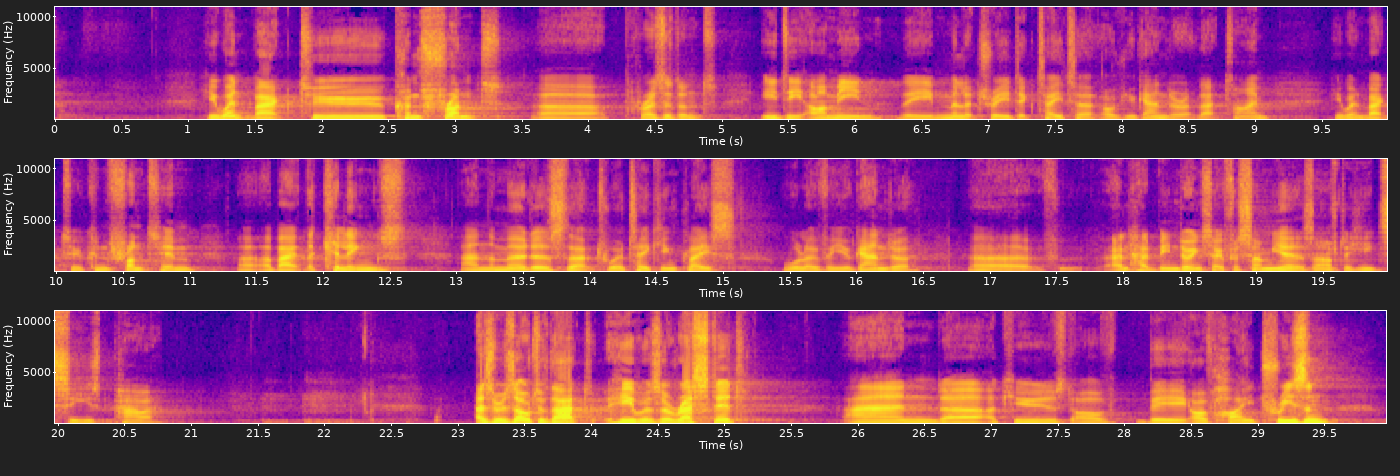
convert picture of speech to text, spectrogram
He went back to confront uh, President Idi Amin, the military dictator of Uganda at that time. He went back to confront him uh, about the killings and the murders that were taking place all over Uganda uh, and had been doing so for some years after he'd seized power. As a result of that, he was arrested and uh, accused of, be, of high treason.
